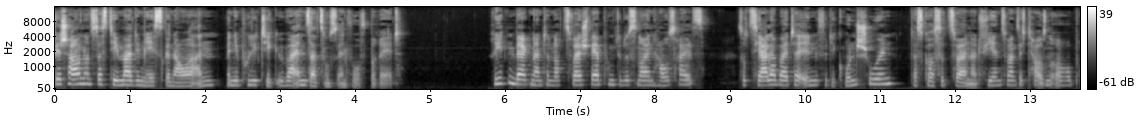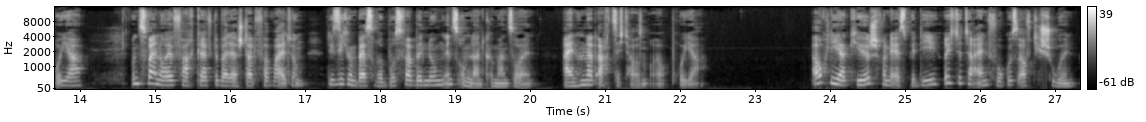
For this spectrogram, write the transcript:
Wir schauen uns das Thema demnächst genauer an, wenn die Politik über einen Satzungsentwurf berät. Rietenberg nannte noch zwei Schwerpunkte des neuen Haushalts. SozialarbeiterInnen für die Grundschulen, das kostet 224.000 Euro pro Jahr, und zwei neue Fachkräfte bei der Stadtverwaltung, die sich um bessere Busverbindungen ins Umland kümmern sollen, 180.000 Euro pro Jahr. Auch Lia Kirsch von der SPD richtete einen Fokus auf die Schulen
